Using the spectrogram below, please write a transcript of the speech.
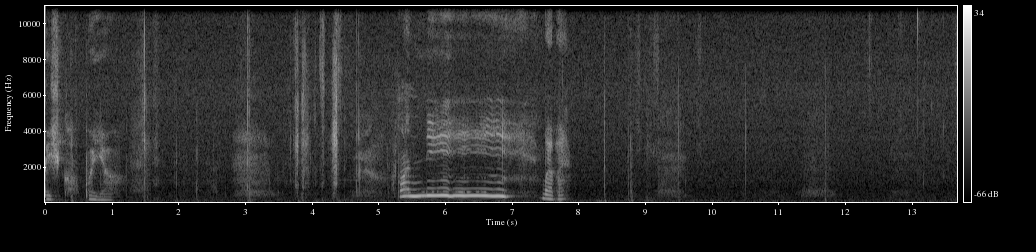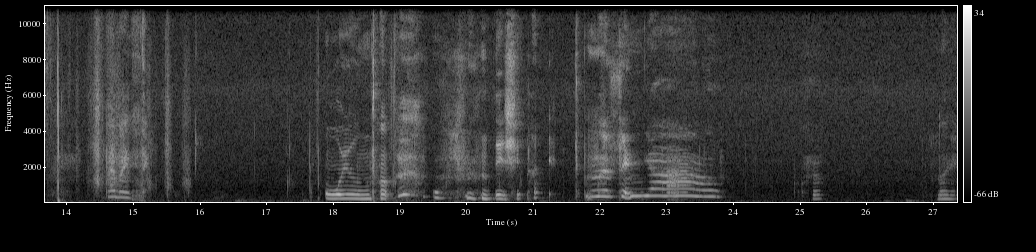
5 kapa ya. Anne. Bye. Bye bye. Oyunun dışına etmesin ya. Ne?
